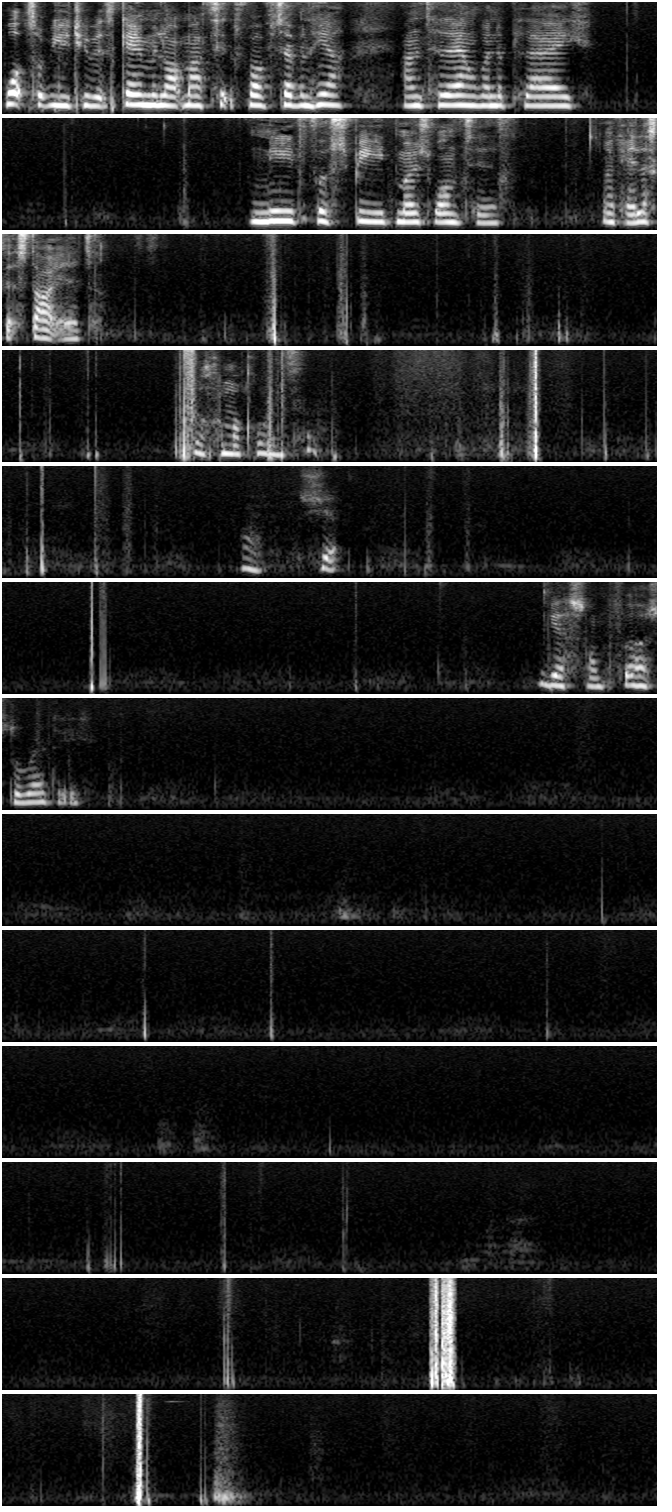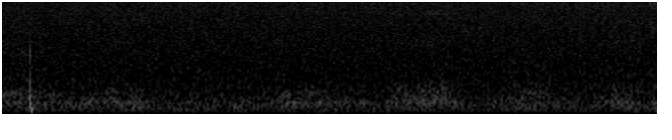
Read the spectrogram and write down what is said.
what's up YouTube, it's Gaming Like Mad 657 here and today I'm going to play Need for Speed Most Wanted. Okay, let's get started. Look at my coins. Oh, shit. Yes, I'm first already.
